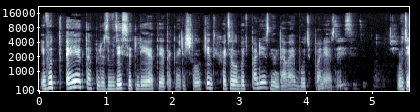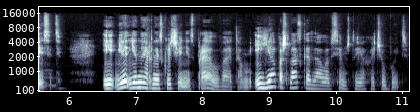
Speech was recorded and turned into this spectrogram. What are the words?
И вот это, плюс в 10 лет я такая решила, окей, ты хотела быть полезной, давай будь полезной. В 10 это очень В 10. И я, я, наверное, исключение справила в этом. И я пошла, сказала всем, что я хочу быть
